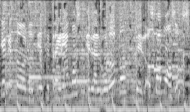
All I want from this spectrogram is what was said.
ya que todos los días te traeremos el alboroto de los famosos.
